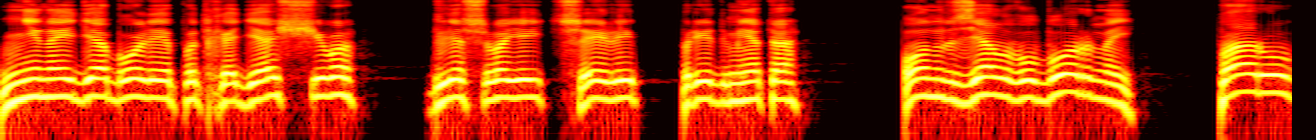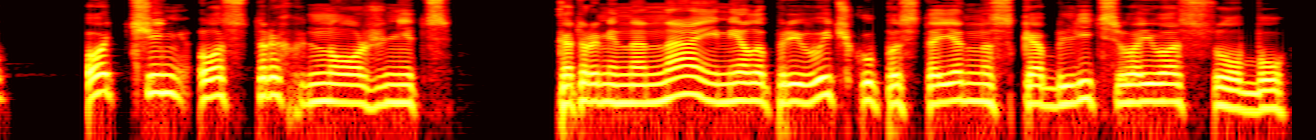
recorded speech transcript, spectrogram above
Не найдя более подходящего для своей цели предмета, он взял в уборной пару очень острых ножниц, которыми Нана имела привычку постоянно скоблить свою особу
